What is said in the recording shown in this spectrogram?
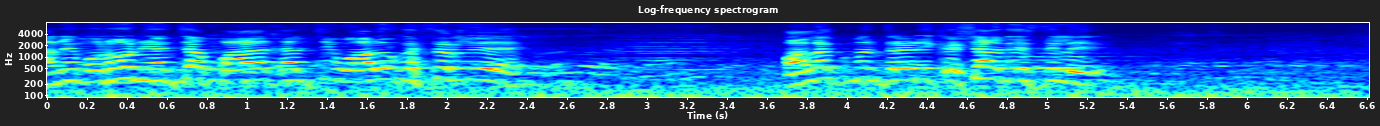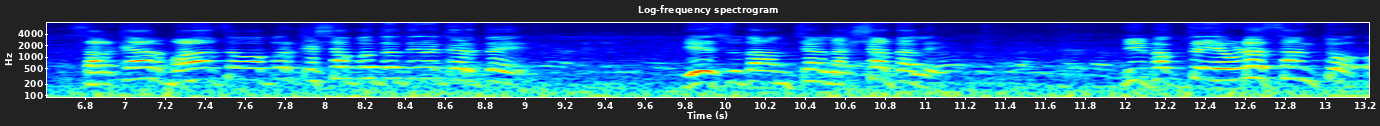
आणि म्हणून यांच्या पायाखालची वाळू घसरली आहे. पालकमंत्र्यांनी कसे आदेश दिले? सरकार बळाचा वापर कशा पद्धतीनं करते हे सुद्धा आमच्या लक्षात आले मी फक्त एवढंच सांगतो.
